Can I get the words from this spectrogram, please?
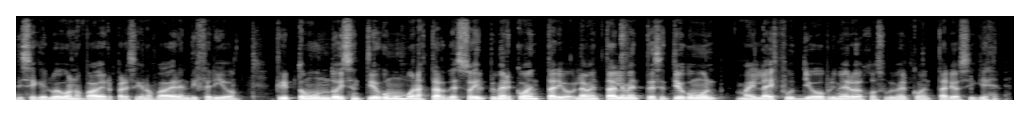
Dice que luego nos va a ver, parece que nos va a ver en diferido. Criptomundo y Sentido Común, buenas tardes. Soy el primer comentario. Lamentablemente, Sentido Común, My Life Food llegó primero, dejó su primer comentario, así que.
